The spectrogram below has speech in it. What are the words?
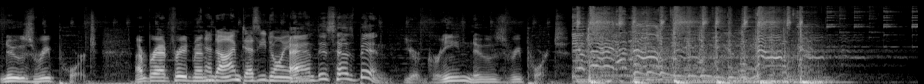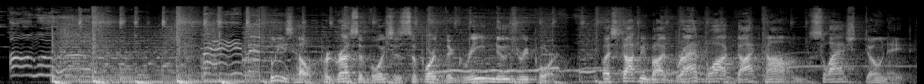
News Report. I'm Brad Friedman. And I'm Desi Doyen. And this has been your Green News Report. Please help Progressive Voices support the Green News Report by stopping by bradblog.com slash donate.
